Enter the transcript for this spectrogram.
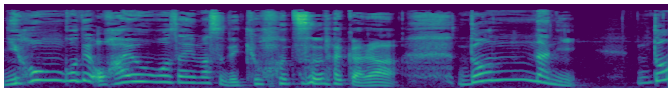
日本語で「おはようございます」で共通だからどんなにどん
